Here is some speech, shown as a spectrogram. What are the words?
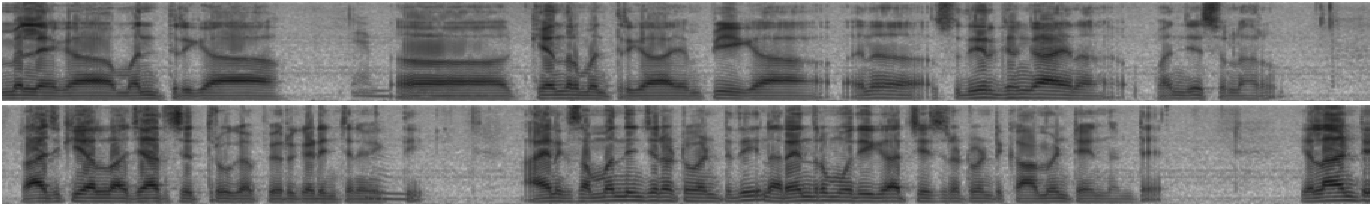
ఎమ్మెల్యేగా మంత్రిగా కేంద్ర మంత్రిగా ఎంపీగా ఆయన సుదీర్ఘంగా ఆయన పనిచేస్తున్నారు. రాజకీయాల్లో అజాత శత్రువుగా పేరు గడించిన వ్యక్తి. ఆయనకు సంబంధించినటువంటిది నరేంద్ర మోదీ గారు చేసినటువంటి కామెంట్ ఏంటంటే ఎలాంటి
